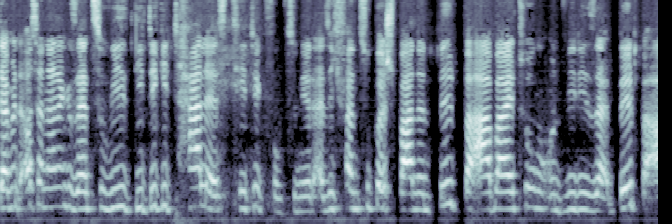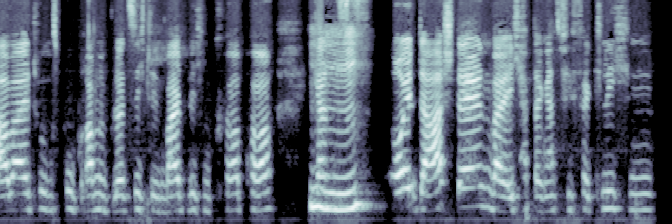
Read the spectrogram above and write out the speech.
damit auseinandergesetzt, so wie die digitale Ästhetik funktioniert. Also ich fand super spannend Bildbearbeitung und wie diese Bildbearbeitungsprogramme plötzlich den weiblichen Körper ganz mhm. neu darstellen, weil ich habe da ganz viel verglichen,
